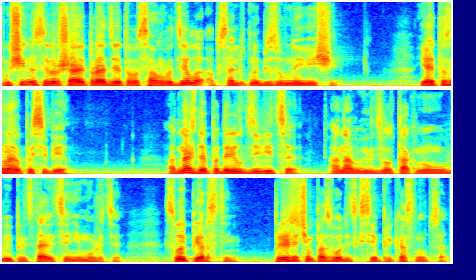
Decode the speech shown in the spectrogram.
Мужчины совершают ради этого самого дела абсолютно безумные вещи. Я это знаю по себе. Однажды я подарил девице, она выглядела так, ну, вы представить себе не можете, свой перстень, прежде чем позволить к себе прикоснуться.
